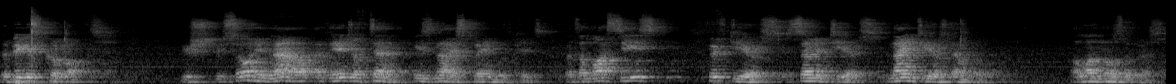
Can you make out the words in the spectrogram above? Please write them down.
the biggest corrupt. You, you, saw him now at the age of 10. He's nice playing with kids. But Allah sees 50 years, 70 years, 90 years down the road. Allah knows the best.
